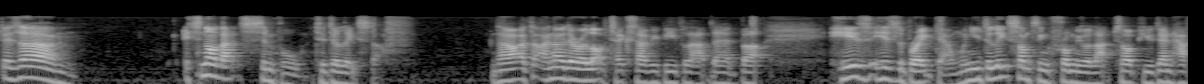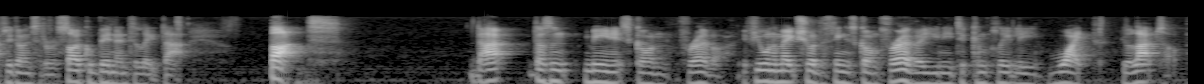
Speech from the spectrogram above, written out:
There's um, it's not that simple to delete stuff. Now I, I know there are a lot of tech savvy people out there, but here's here's the breakdown. When you delete something from your laptop, you then have to go into the recycle bin and delete that. But that doesn't mean it's gone forever. If you want to make sure the thing's gone forever, you need to completely wipe your laptop.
